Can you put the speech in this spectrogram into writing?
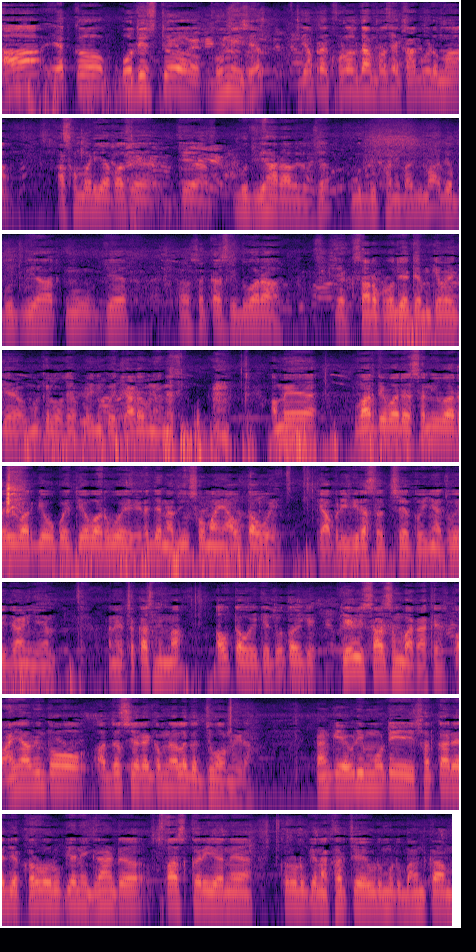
આ એક બૌદ્ધિસ્ટ ભૂમિ છે, જે આપણે ખોડલધામ પાસે કાગોડમાં આ ખંભાળિયા પાસે જે બુદ્ધ વિહાર આવેલું છે બુદ્ધ ગુફાની બાજુમાં. જે બુદ્ધ વિહારનું જે સરકારશ્રી દ્વારા જે સારો પ્રોજેક્ટ એમ કહેવાય કે મૂકેલો છે એની કોઈ જાળવણી નથી. અમે વાર તહેવારે શનિવાર, રવિવાર કે એવો કોઈ તહેવાર હોય, રજાના દિવસોમાં અહીંયા આવતા હોય, કે આપણી વિરાસત છે, તો અહીંયા જોઈ જાણીએ એમ. અને ચકાસણીમાં આવતા હોય કે જોતા હોય કે કેવી સાર સંભાળ રાખે તો અહીંયા આવીને તો આ દ્રશ્ય કંઈક અમને અલગ જ જોવા મળ્યા. કારણ કે એવડી મોટી સરકારે જે કરોડો રૂપિયાની ગ્રાન્ટ પાસ કરી અને કરોડ રૂપિયાના ખર્ચે એવડું મોટું બાંધકામ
